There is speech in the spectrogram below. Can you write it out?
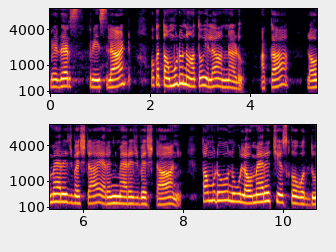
బ్రదర్స్ ప్రేస్లాట్ ఒక తమ్ముడు నాతో ఇలా అన్నాడు. అక్క లవ్ మ్యారేజ్ బెస్టా? అరేంజ్ మ్యారేజ్ బెస్టా అని. తమ్ముడు నువ్వు లవ్ మ్యారేజ్ చేసుకోవద్దు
